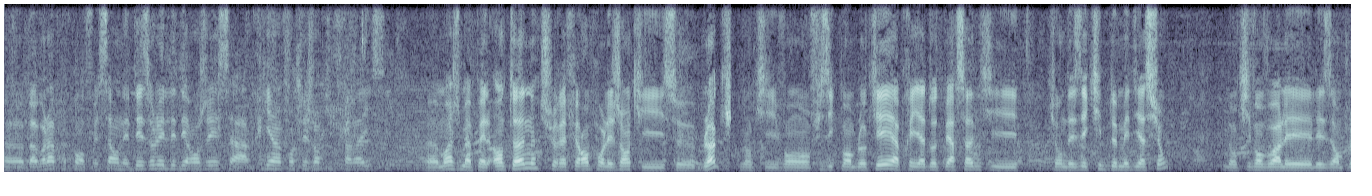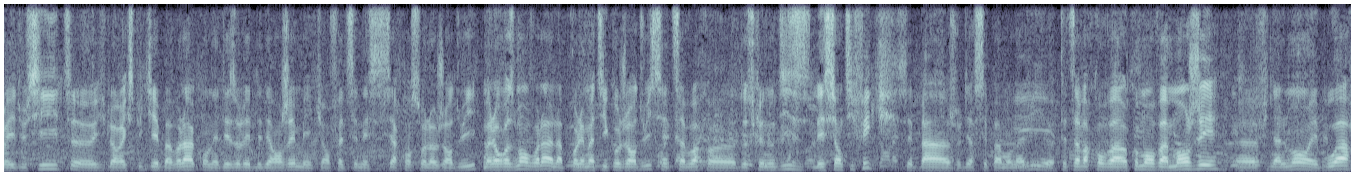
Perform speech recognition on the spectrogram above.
Euh, bah voilà pourquoi on fait ça. On est désolé de les déranger, ça n'a rien contre les gens qui travaillent ici. Euh, moi je m'appelle Anton, je suis référent pour les gens qui se bloquent, donc qui vont physiquement bloquer. Après il y a d'autres personnes qui ont des équipes de médiation. Donc ils vont voir les, employés du site, euh, leur expliquer bah, voilà, qu'on est désolé de les déranger mais qu'en fait c'est nécessaire qu'on soit là aujourd'hui. Malheureusement voilà, la problématique aujourd'hui c'est de savoir euh, de ce que nous disent les scientifiques. C'est pas, je veux dire c'est pas mon avis. C'est de savoir comment on va manger euh, finalement et boire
